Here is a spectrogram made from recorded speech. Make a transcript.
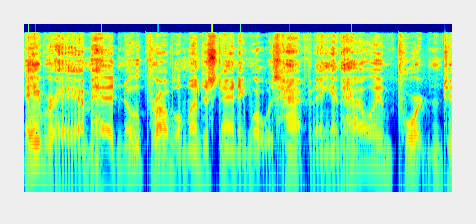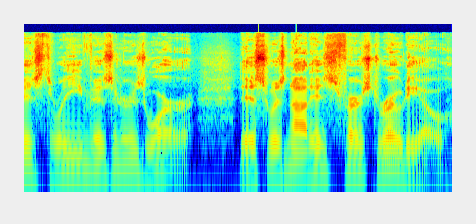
Abraham had no problem understanding what was happening and how important his three visitors were. This was not his first rodeo.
